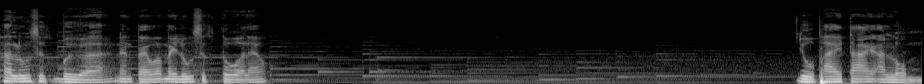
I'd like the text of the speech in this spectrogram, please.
ถ้ารู้สึกเบื่อ นั่นแปลว่าไม่รู้สึกตัวแล้ว อยู่ภายใต้อารมณ์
